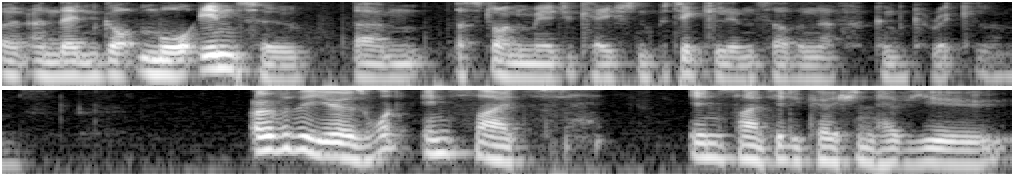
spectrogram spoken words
and then got more into um, astronomy education, particularly in Southern African curriculums. Over the years, what insights in science education have you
